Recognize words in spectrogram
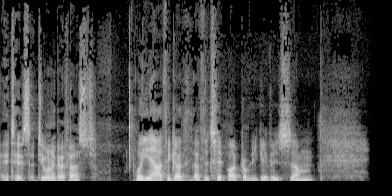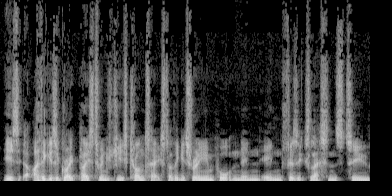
it is. Do you want to go first? Well, yeah, I think I'd, the tip I'd probably give is um, is I think it's a great place to introduce context. I think it's really important in, in physics lessons to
